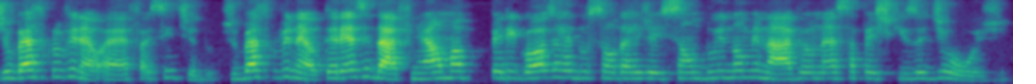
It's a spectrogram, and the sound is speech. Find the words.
Gilberto Cruvinel, é, faz sentido. Gilberto Cruvinel, Tereza e Daphne, há uma perigosa redução da rejeição do inominável nessa pesquisa de hoje.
